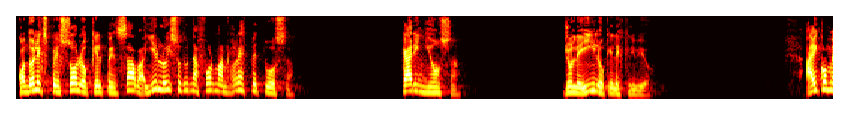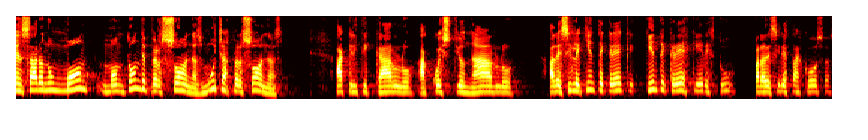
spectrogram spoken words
Cuando él expresó lo que él pensaba, y él lo hizo de una forma respetuosa, cariñosa, yo leí lo que él escribió. Ahí comenzaron un montón de personas, muchas personas, a criticarlo, a cuestionarlo, a decirle, ¿quién te, cree que, ¿quién te crees que eres tú para decir estas cosas?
